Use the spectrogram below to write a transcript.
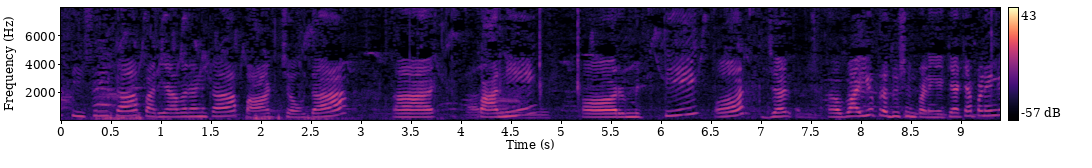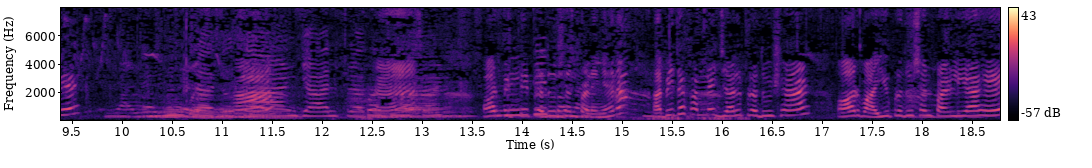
तीसरी का पर्यावरण का पाठ चौदह पानी और मिट्टी और जल वायु प्रदूषण पढ़ेंगे। क्या क्या पढ़ेंगे? और मिट्टी प्रदूषण पढ़ेंगे है ना? अभी तक हमने जल प्रदूषण और वायु प्रदूषण पढ़ लिया है।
